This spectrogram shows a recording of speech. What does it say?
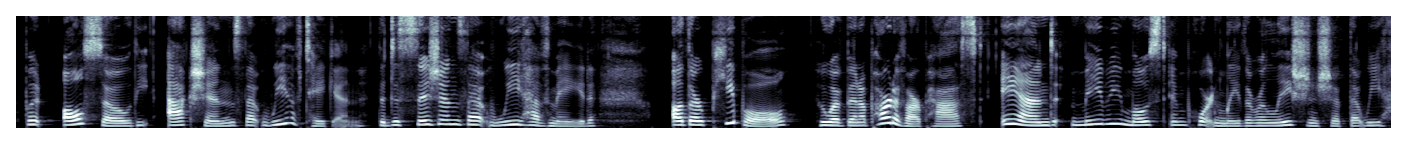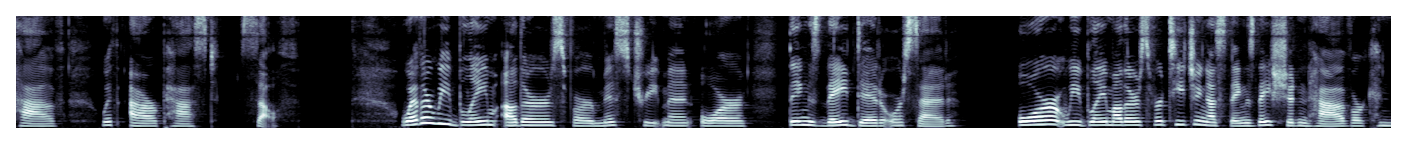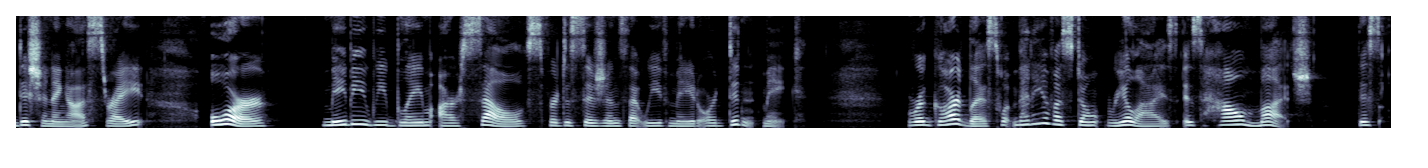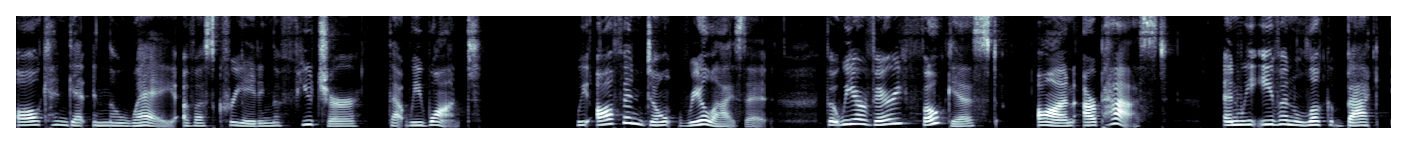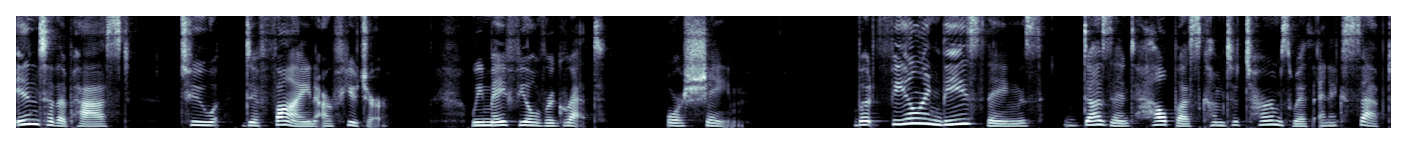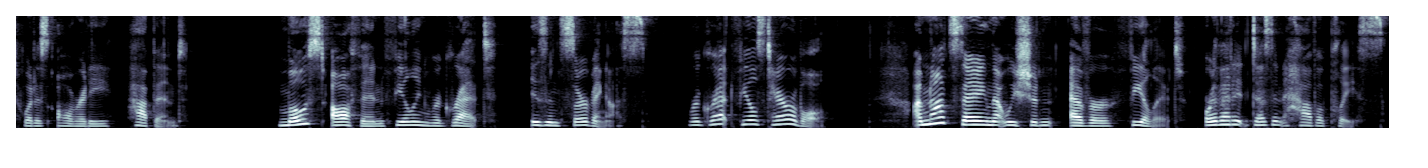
but also the actions that we have taken, the decisions that we have made, other people who have been a part of our past, and maybe most importantly, the relationship that we have with our past self. Whether we blame others for mistreatment or things they did or said, or we blame others for teaching us things they shouldn't have or conditioning us, right? Or maybe we blame ourselves for decisions that we've made or didn't make. Regardless, what many of us don't realize is how much this all can get in the way of us creating the future that we want. We often don't realize it, but we are very focused on our past. And we even look back into the past to define our future. We may feel regret or shame. But feeling these things doesn't help us come to terms with and accept what has already happened. Most often, feeling regret isn't serving us. Regret feels terrible. I'm not saying that we shouldn't ever feel it or that it doesn't have a place.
